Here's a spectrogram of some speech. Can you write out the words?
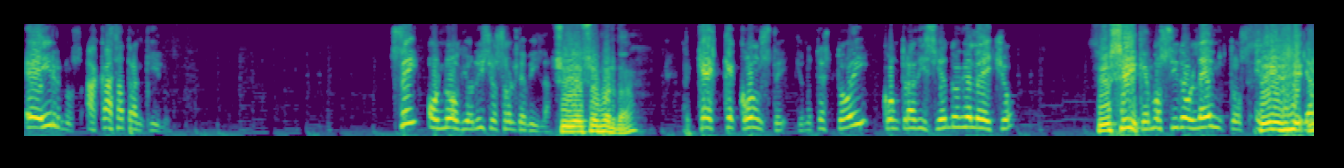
e irnos a casa tranquilo. ¿Sí o no, Dionisio Soldevila? Sí, eso es verdad. Que, que conste, yo no te estoy contradiciendo en el hecho Sí, sí. que hemos sido lentos Sí, en sí, mira,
